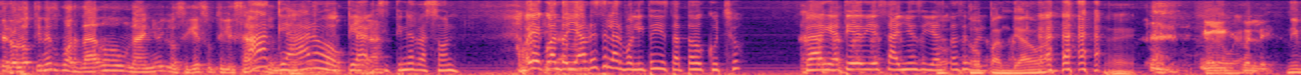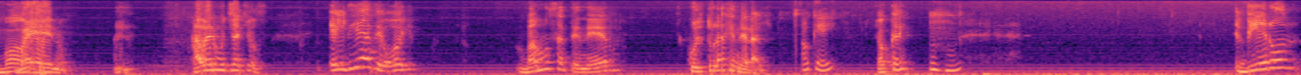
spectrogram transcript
pero lo tienes guardado un año y lo sigues utilizando. Ah, claro, claro, sí tienes razón. Oye, cuando ya abres el arbolito y está todo cucho, ya tiene 10 años y ya está se todo pandeado. Eh, pero bueno, Híjole. Ni modo. Bueno, a ver, muchachos, el día de hoy vamos a tener cultura general, Ok. ¿ok? ¿Vieron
